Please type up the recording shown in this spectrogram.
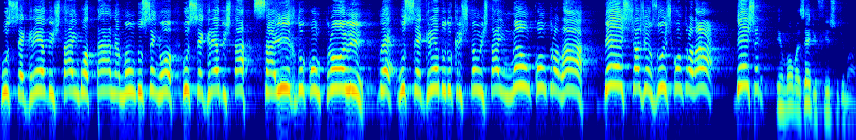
O segredo está em botar na mão do Senhor. O segredo está sair do controle. É, o segredo do cristão está em não controlar. Deixa Jesus controlar. Deixa. Irmão, mas é difícil demais.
